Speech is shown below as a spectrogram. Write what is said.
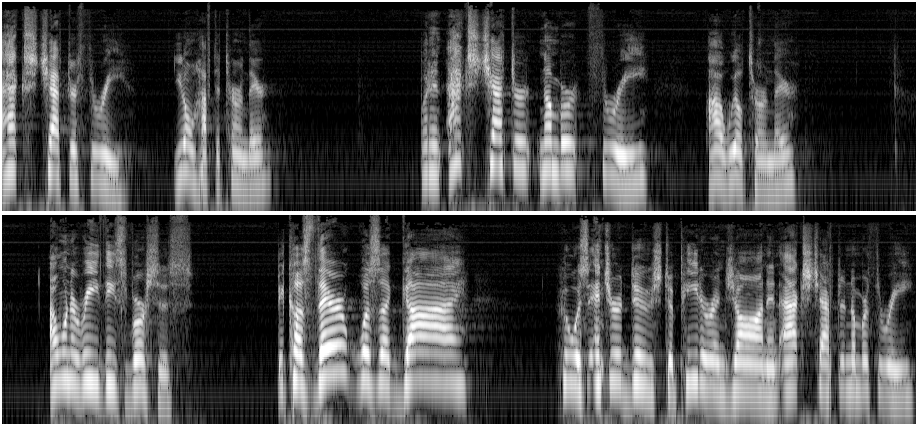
Acts chapter 3. You don't have to turn there. But in Acts chapter number 3, I will turn there. I want to read these verses because there was a guy who was introduced to Peter and John in Acts chapter number 3.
